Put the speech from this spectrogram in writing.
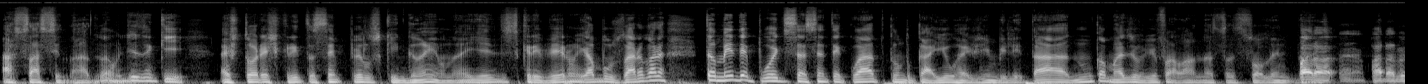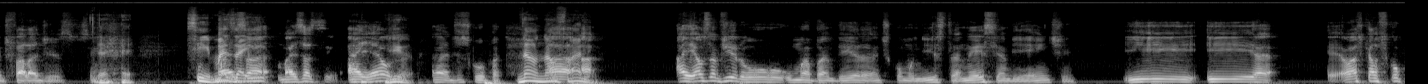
assassinados. Não, dizem que a história é escrita sempre pelos que ganham, né? E eles escreveram e abusaram. Agora, também depois de 64, quando caiu o regime militar, nunca mais ouvi falar nessa solenidade. Para, é, pararam de falar disso. É. sim mas, mas, aí. A, mas assim, a Elza. Ah, desculpa. Não, não, a, fale. A, a Elza virou uma bandeira anticomunista nesse ambiente e, e eu acho que ela ficou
